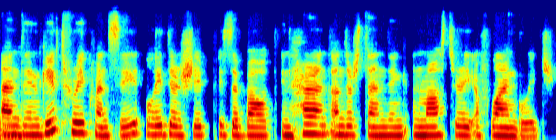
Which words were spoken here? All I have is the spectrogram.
And mm. in gift frequency, leadership is about inherent understanding and mastery of language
